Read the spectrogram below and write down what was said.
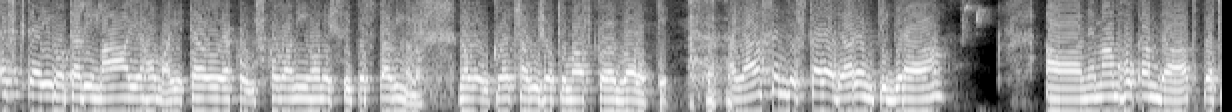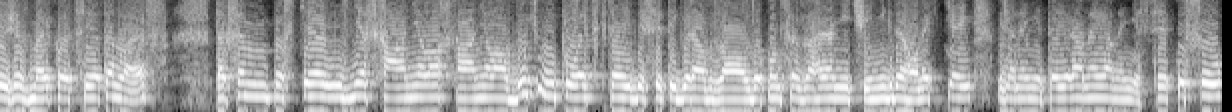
Lev, který ho tady má jeho majitel jako uschovanýho, než si postaví ano. novou klec a už ho tu má skoro dva roky. A já jsem dostala darem tygra a nemám ho kam dát, protože v mé kleci je ten lev, tak jsem prostě různě scháněla, scháněla buď útulek, který by si tygra vzal, dokonce zahraničí, nikde ho nechtějí, protože není tejraný a není z cirkusu.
